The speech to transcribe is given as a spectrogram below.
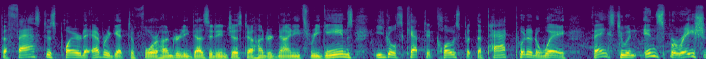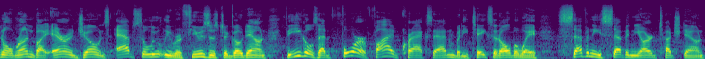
The fastest player to ever get to 400. He does it in just 193 games. Eagles kept it close, but the Pack put it away thanks to an inspirational run by Aaron Jones. Absolutely refuses to go down. The Eagles had four or five cracks at him, but he takes it all the way. 77 yard touchdown.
